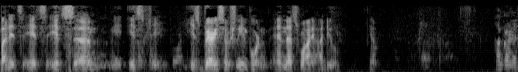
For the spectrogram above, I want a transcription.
but it's it's it's um, it's it's very socially important, and that's why I do them. I'm going to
